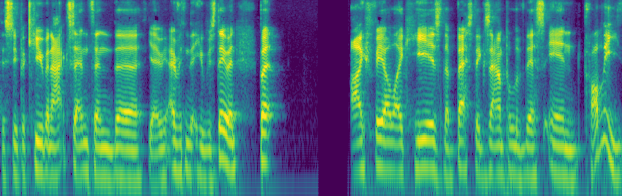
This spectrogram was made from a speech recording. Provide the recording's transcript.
the super Cuban accent and the you know everything that he was doing. But I feel like he is the best example of this in probably,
